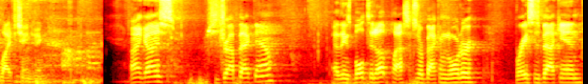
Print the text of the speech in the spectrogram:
life changing. All right, guys, she's dropped back down. Everything's bolted up. Plastics are back in order. Brace is back in.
